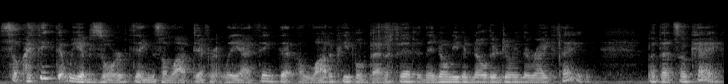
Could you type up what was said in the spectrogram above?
So I think that we absorb things a lot differently. I think that a lot of people benefit and they don't even know they're doing the right thing, but that's okay.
